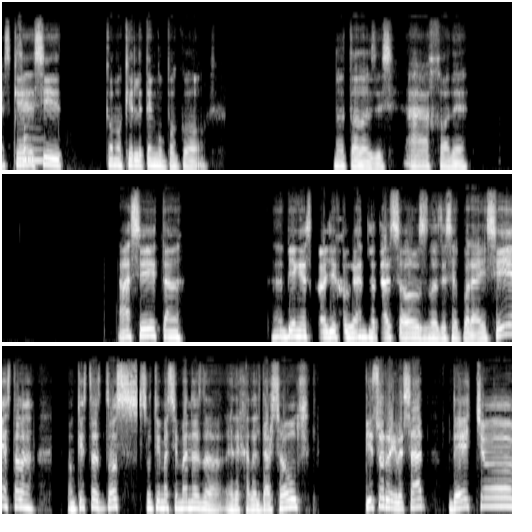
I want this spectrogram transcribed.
Es que sí. como que le tengo un poco. No todos dice. Ah, joder. Ah, sí, está. Bien Scully jugando Dark Souls, nos dice por ahí. Sí, he estado. Aunque estas dos últimas semanas no he dejado el Dark Souls. Pienso regresar. De hecho,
